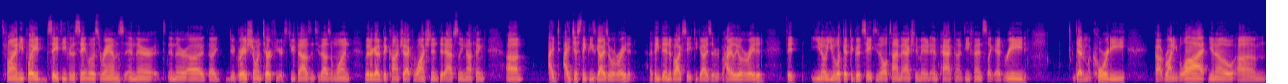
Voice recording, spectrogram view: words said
It's fine. He played safety for the St. Louis Rams in their in their uh, uh, greatest show on turf years, 2000, 2001. Later got a big contract for Washington. Did absolutely nothing. Um, I I just think these guys are overrated. I think the end of box safety guys are highly overrated. They you know you look at the good safeties all the time that actually made an impact on a defense like Ed Reed, Devin McCourty, uh, Ronnie Lott, you know, um,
